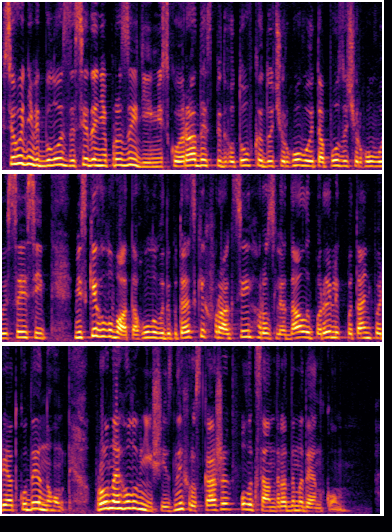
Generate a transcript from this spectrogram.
Сьогодні відбулось засідання президії міської ради з підготовки до чергової та позачергової сесій. Міський голова та голови депутатських фракцій розглядали перелік питань порядку денного. Про найголовніші з них розкаже Олександра Демиденко.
